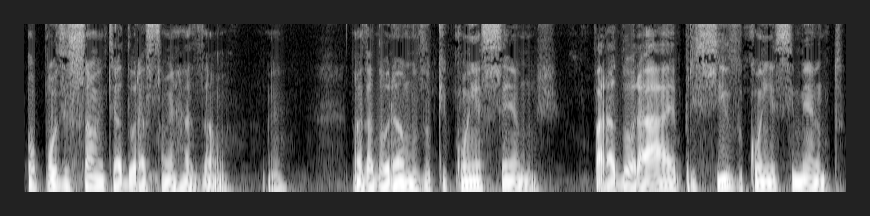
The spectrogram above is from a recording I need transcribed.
oposição entre adoração e razão. Né? Nós adoramos o que conhecemos. Para adorar é preciso conhecimento.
